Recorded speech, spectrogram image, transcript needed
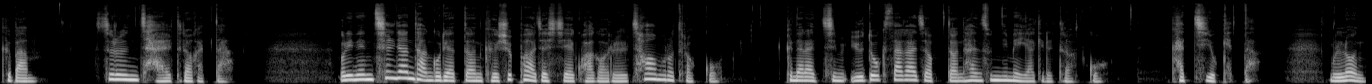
그 밤 술은 잘 들어갔다. 우리는 7년 단골이었던 그 슈퍼 아저씨의 과거를 처음으로 들었고 그날 아침 유독 싸가지 없던 한 손님의 이야기를 들었고 같이 욕했다. 물론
